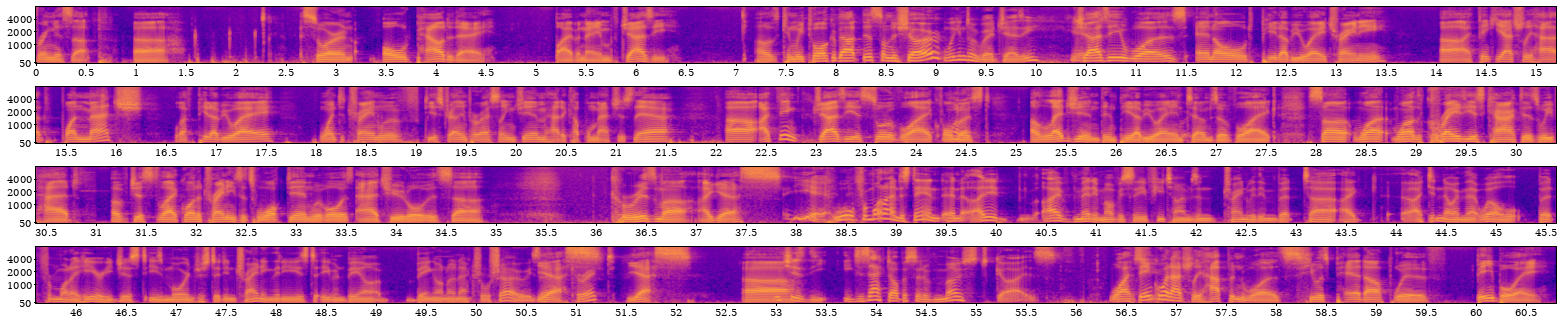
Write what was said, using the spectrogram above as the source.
bring this up. Uh, I saw an old pal today by the name of Jazzy. I was. Can we talk about this on the show? We can talk about Jazzy. Yeah. Jazzy was an old PWA trainee. Uh, I think he actually had one match, left PWA, went to train with the Australian Pro Wrestling Gym, had a couple matches there. Uh, I think Jazzy is sort of like what almost a legend in PWA in terms of like some one one of the craziest characters we've had of just like one of the trainees that's walked in with all this attitude, all this uh, charisma, I guess. Yeah, well, from what I understand, and I did, I've met him obviously a few times and trained with him, but uh, I, I didn't know him that well. But from what I hear, he just is more interested in training than he is to even be on being on an actual show. Is that yes, correct? Yes. Uh, Which is the exact opposite of most guys. Well, I think what actually happened was he was paired up with B Boy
